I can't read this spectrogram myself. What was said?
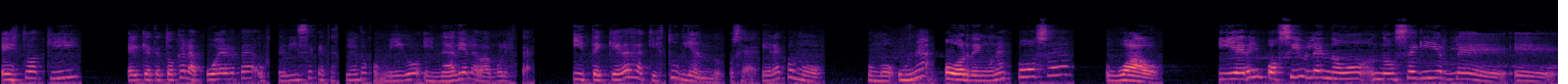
esto aquí el que te toque la puerta, usted dice que está estudiando conmigo y nadie le va a molestar. Y te quedas aquí estudiando. O sea, era como, como una orden, una cosa, wow. Y era imposible no, no seguirle eh,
